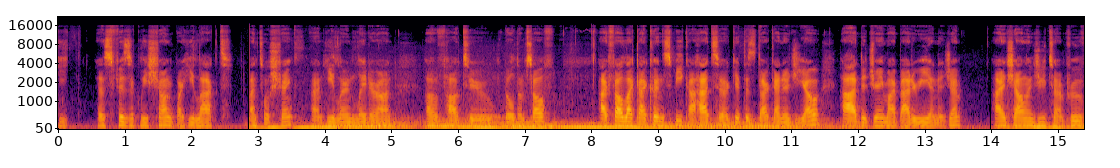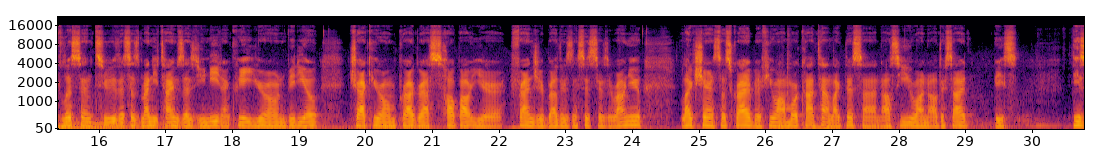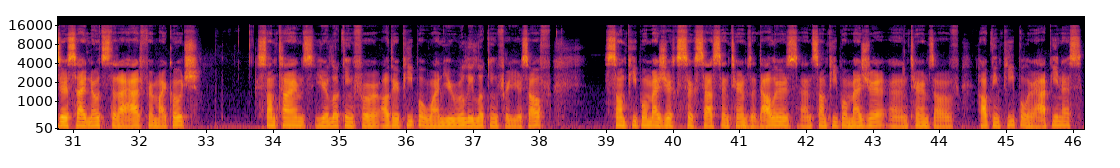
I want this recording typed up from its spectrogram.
is physically strong, but he lacked mental strength, and he learned later on of how to build himself. I felt like I couldn't speak. I had to get this dark energy out. I had to drain my battery in the gym. I challenge you to improve. Listen to this as many times as you need and create your own video track your own progress, help out your friends, your brothers and sisters around you. Like, share, and subscribe if you want more content like this, and I'll see you on the other side. Peace. These are side notes that I had from my coach. Sometimes you're looking for other people when you're really looking for yourself. Some people measure success in terms of dollars, and some people measure it in terms of helping people or happiness.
